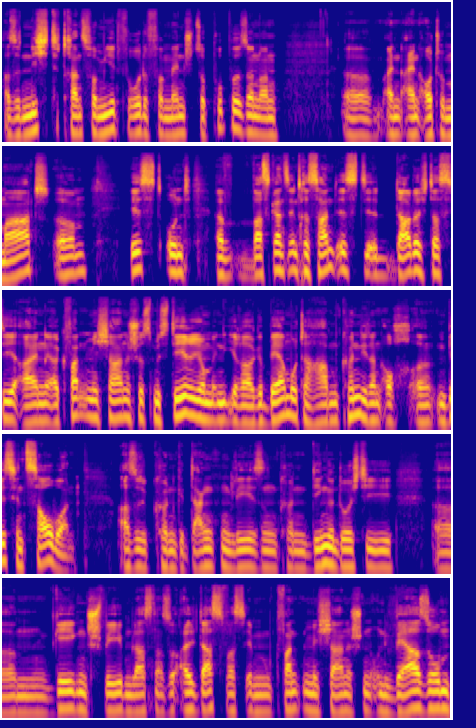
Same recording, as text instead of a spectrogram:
also nicht transformiert wurde vom Mensch zur Puppe, sondern äh, ein, ein Automat ähm, ist. Und äh, was ganz interessant ist, dadurch, dass sie ein äh, quantenmechanisches Mysterium in ihrer Gebärmutter haben, können die dann auch äh, ein bisschen zaubern. Also sie können Gedanken lesen, können Dinge durch die ähm, Gegend schweben lassen. Also all das, was im quantenmechanischen Universum,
